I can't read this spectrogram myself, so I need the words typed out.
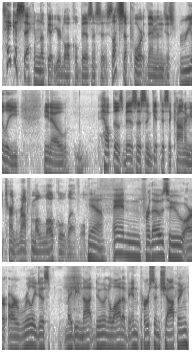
take a second look at your local businesses. Let's support them and just really, you know, help those businesses and get this economy turned around from a local level. Yeah, and for those who are are really just maybe not doing a lot of in person shopping,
